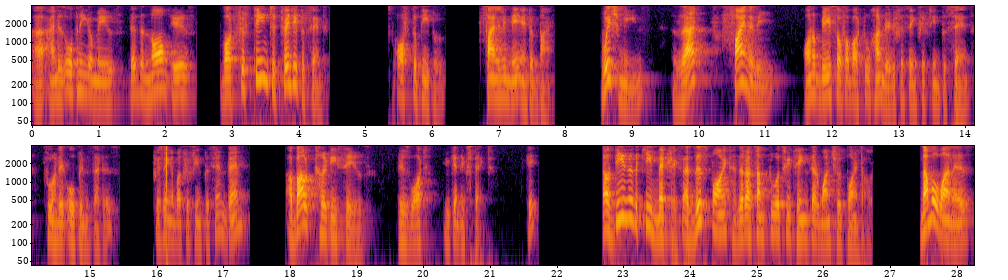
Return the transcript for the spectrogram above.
uh, and is opening your mails, then the norm is about 15 to 20% of the people finally may end up buying. Which means that finally, on a base of about 200, if you're saying 15%, 200 opens that is, if you're saying about 15%, then about 30 sales is what you can expect. Okay. Now, these are the key metrics. At this point, there are some two or three things that one should point out. Number one is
